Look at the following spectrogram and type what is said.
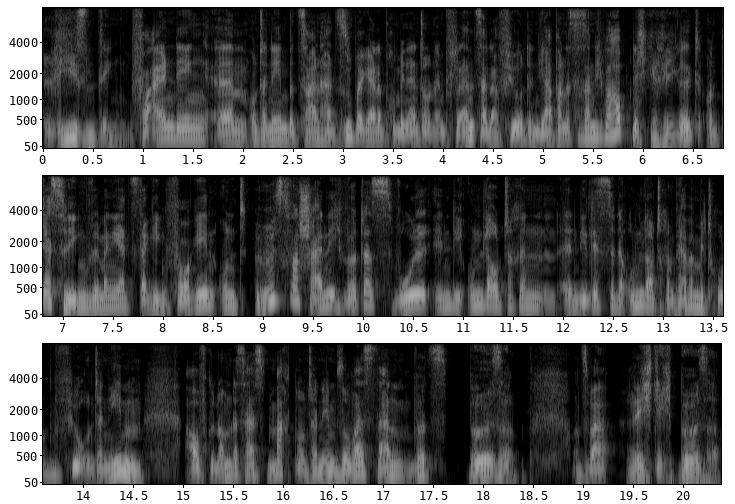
Riesending. Vor allen Dingen, ähm, Unternehmen bezahlen halt super gerne Prominente und Influencer dafür und in Japan ist das eigentlich überhaupt nicht geregelt und deswegen will man jetzt dagegen vorgehen und höchstwahrscheinlich wird das wohl in die unlauteren, in die Liste der unlauteren Werbemethoden für Unternehmen aufgenommen. Das heißt, macht ein Unternehmen sowas, dann wird's böse. Und zwar richtig böse.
